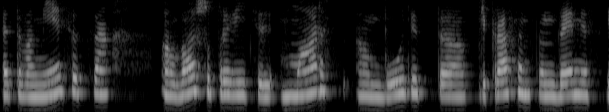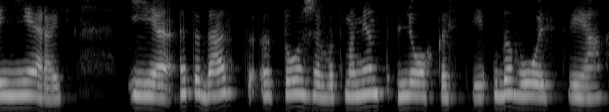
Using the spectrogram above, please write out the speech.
этого месяца. Ваш управитель Марс э, будет э, в прекрасном тандеме с Венерой. И это даст э, тоже вот момент легкости, удовольствия.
